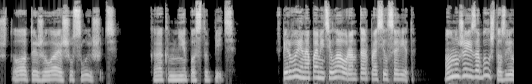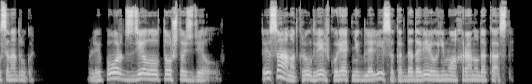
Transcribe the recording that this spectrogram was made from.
«Что ты желаешь услышать? Как мне поступить?» Впервые на памяти Лау Рантар просил совета. Он уже и забыл, что злился на друга. Лепорт сделал то, что сделал. Ты сам открыл дверь в курятник для Лиса, когда доверил ему охрану до касты.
